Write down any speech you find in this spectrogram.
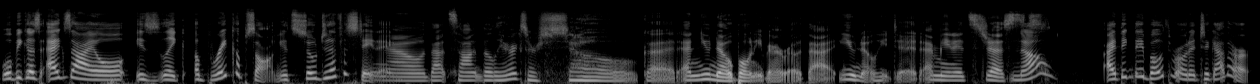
Well, because Exile is like a breakup song. It's so devastating. No, that song, the lyrics are so good, and you know Bon Iver wrote that. You know he did. I mean, it's just No. I think they both wrote it together.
